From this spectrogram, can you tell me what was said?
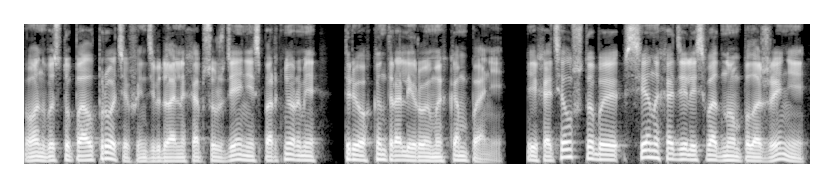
Он выступал против индивидуальных обсуждений с партнерами трех контролируемых компаний, и хотел, чтобы все находились в одном положении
